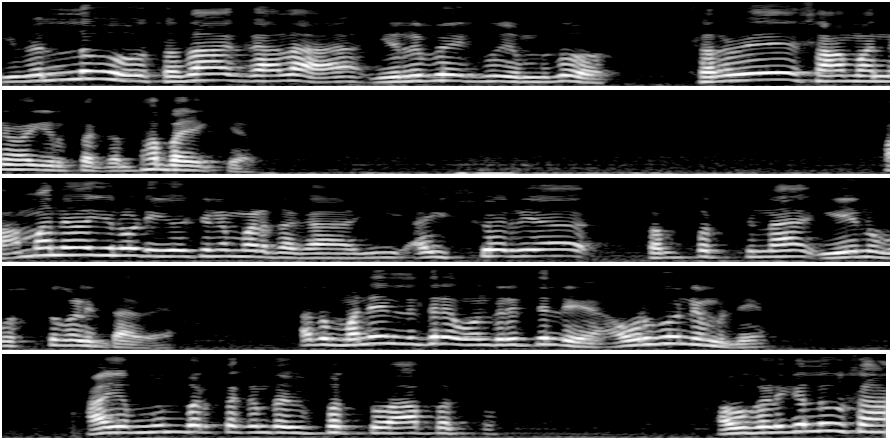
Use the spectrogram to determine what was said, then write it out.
ಇವೆಲ್ಲವೂ ಸದಾಕಾಲ ಇರಬೇಕು ಎಂಬುದು ಸರ್ವೇ ಸಾಮಾನ್ಯವಾಗಿರ್ತಕ್ಕಂಥ ಬಯಕೆ ಅದು. ಸಾಮಾನ್ಯವಾಗಿ ನೋಡಿ ಯೋಚನೆ ಮಾಡಿದಾಗ ಈ ಐಶ್ವರ್ಯ, ಸಂಪತ್ತಿನ ಏನು ವಸ್ತುಗಳಿದ್ದಾವೆ ಅದು ಮನೆಯಲ್ಲಿದ್ದರೆ ಒಂದು ರೀತಿಯಲ್ಲಿ ಅವ್ರಿಗೂ ನೆಮ್ಮದಿ. ಹಾಗೆ ಮುಂಬರ್ತಕ್ಕಂಥ ವಿಪತ್ತು, ಆಪತ್ತು, ಅವುಗಳಿಗೆಲ್ಲವೂ ಸಹ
